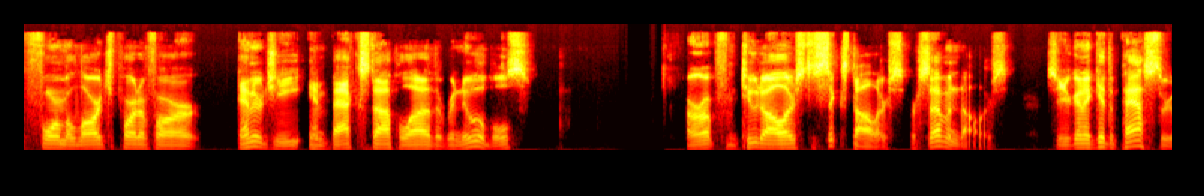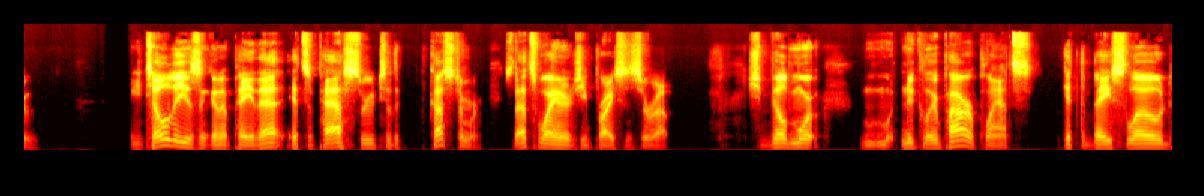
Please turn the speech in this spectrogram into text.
form a large part of our energy and backstop a lot of the renewables are up from $2 to $6 or $7. So you're going to get the pass through. Utility isn't going to pay that. It's a pass through to the customer. So that's why energy prices are up. You should build more nuclear power plants, get the base load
